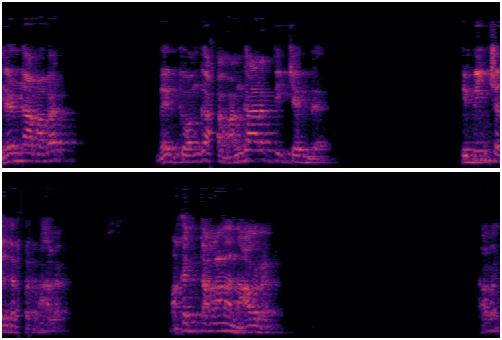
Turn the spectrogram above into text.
இரண்டாம் அவர் மேற்கு வங்கா வங்காரத்தைச் சேர்ந்த பிபின் சந்திர பாலர் மகத்தான நாவலர். அவர்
